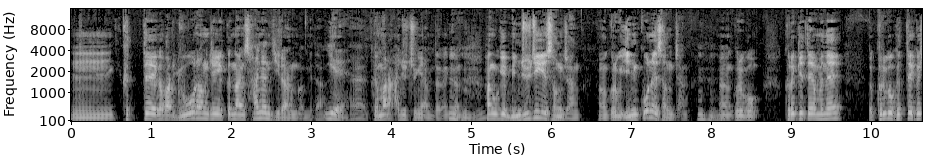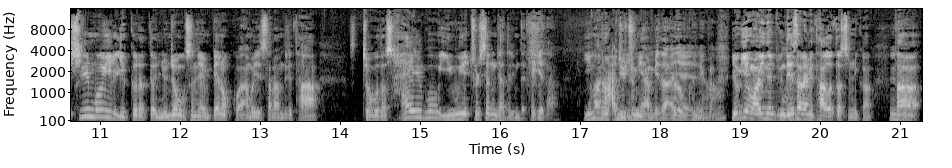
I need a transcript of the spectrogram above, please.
음, 그때가 바로 6월 항쟁이 끝난 4년 뒤라는 겁니다. 예. 그 말은 아주 중요합니다. 그러니까 한국의 민주주의 성장, 어, 그리고 인권의 성장, 어, 그리고 그렇기 때문에 그리고 그때 그 실무일 이끌었던 윤종옥 선생님 빼놓고 나머지 사람들이 다 적어도 4.19 이후의 출생자들입니다. 대개 다. 이 말은 아주 중요합니다. 예. 그러니까 여기에 와 있는 네 사람이 다 어떻습니까? 다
